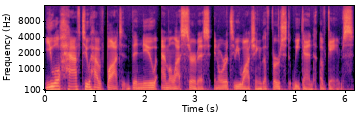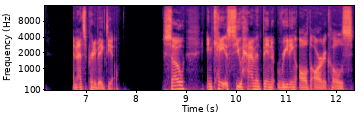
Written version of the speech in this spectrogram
you will have to have bought the new MLS service in order to be watching the first weekend of games, and that's a pretty big deal. So, in case you haven't been reading all the articles,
